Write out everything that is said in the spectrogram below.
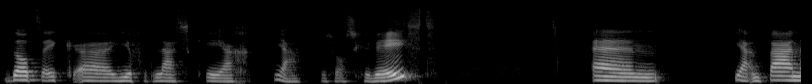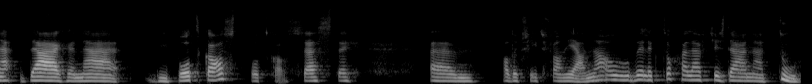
dat ik uh, hier voor de laatste keer ja, dus was geweest. En ja, een paar dagen na die podcast, podcast 60, um, ehm, had ik zoiets van, ja, nou wil ik toch wel eventjes daar naartoe.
